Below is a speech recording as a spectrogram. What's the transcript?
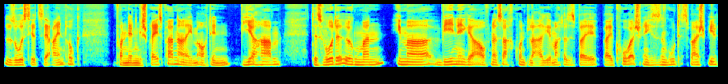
so ist jetzt der Eindruck von den Gesprächspartnern, eben auch den wir haben, das wurde irgendwann immer weniger auf einer Sachgrundlage gemacht. Das ist bei, bei Kovac, finde ich, das ist ein gutes Beispiel.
